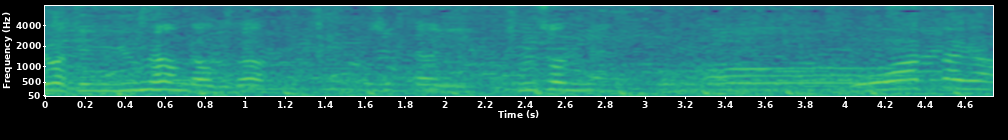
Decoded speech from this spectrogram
여기가 되게 유명한가 보다. 식당이 줄 섰네. 오 왔다 야.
